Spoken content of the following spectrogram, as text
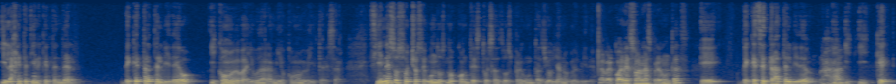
y la gente tiene que entender de qué trata el video y cómo me va a ayudar a mí o cómo me va a interesar. Si en esos 8 segundos no contesto esas dos preguntas, yo ya no veo el video. A ver, ¿cuáles son las preguntas? Eh, ¿De qué se trata el video? ¿Y, qué,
